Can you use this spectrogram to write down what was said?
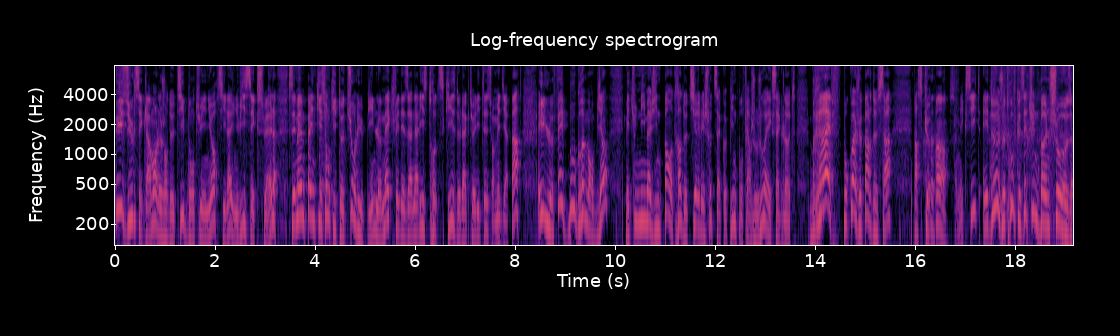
Usul, c'est clairement le genre de type dont tu ignores s'il a une vie sexuelle. C'est même pas une question qui te turlupine. Le mec fait des analyses trotskistes de l'actualité sur Mediapart et il le fait bougrement bien, mais tu ne l'imagines pas en train de tirer les cheveux de sa copine pour faire joujou avec sa glotte. Bref, pourquoi je parle de ça? Parce que 1, ça m'excite, et 2, je trouve que c'est une bonne chose.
